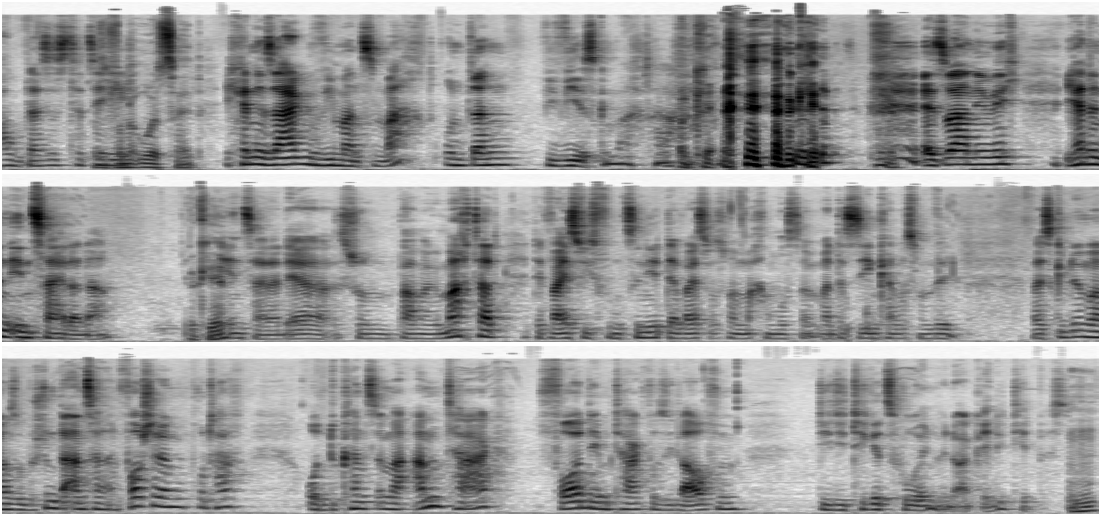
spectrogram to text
Oh, das ist also tatsächlich. von der Uhrzeit. Ich kann dir sagen, wie man es macht und dann, wie wir es gemacht haben. Okay. okay. Es war nämlich, ich hatte einen Insider da. Ein Okay. Insider, der es schon ein paar Mal gemacht hat, der weiß, wie es funktioniert, der weiß, was man machen muss, damit man das sehen kann, was man will. Weil es gibt immer so eine bestimmte Anzahl an Vorstellungen pro Tag und du kannst immer am Tag, vor dem Tag, wo sie laufen, die die Tickets holen, wenn du akkreditiert bist. Mhm.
